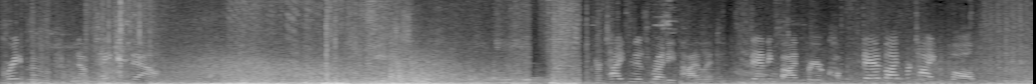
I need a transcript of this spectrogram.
Great move. Now take it down. Your Titan is ready, pilot. Standing by for your... call. Stand by for Titanfall.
